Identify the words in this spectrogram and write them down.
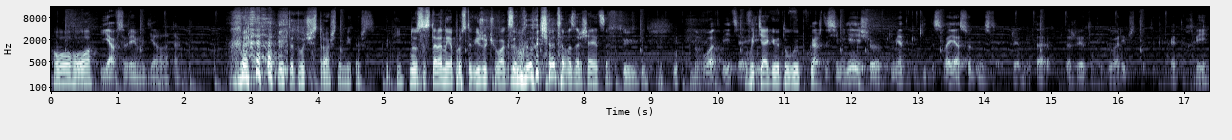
Ого. Я все время делала так. Это очень страшно, мне кажется. Прикинь. Ну, со стороны я просто вижу, чувак забыл что-то, возвращается Ну вот, видите? вытягивает В улыбку. каждой семье еще приметы какие-то свои особенности приобретают. Даже это уже говорит, что это какая-то хрень.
